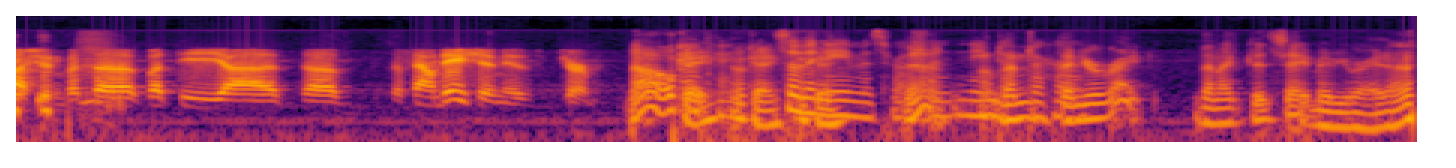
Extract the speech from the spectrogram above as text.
Russian, but the but the uh, the the foundation is German. Oh, okay, Okay. okay. So the name is Russian, Yeah. named then, after her. Then you're right. Then I did say it maybe right, huh?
